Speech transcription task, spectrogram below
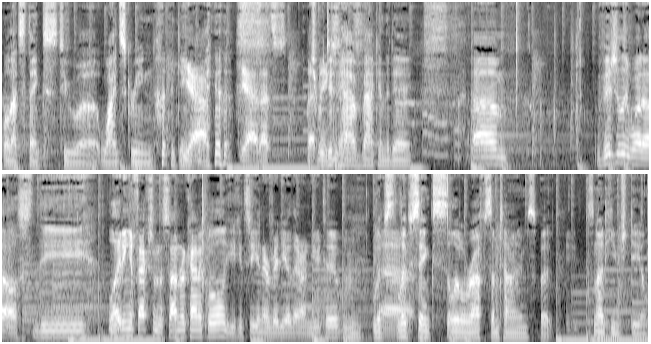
Well, that's thanks to uh, widescreen gameplay, Yeah, yeah, that's that which we didn't sense. have back in the day. Um, visually, what else? The lighting effects from the sun were kind of cool. You could see in our video there on YouTube. Lip, Uh, lip sync's a little rough sometimes, but it's not a huge deal.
